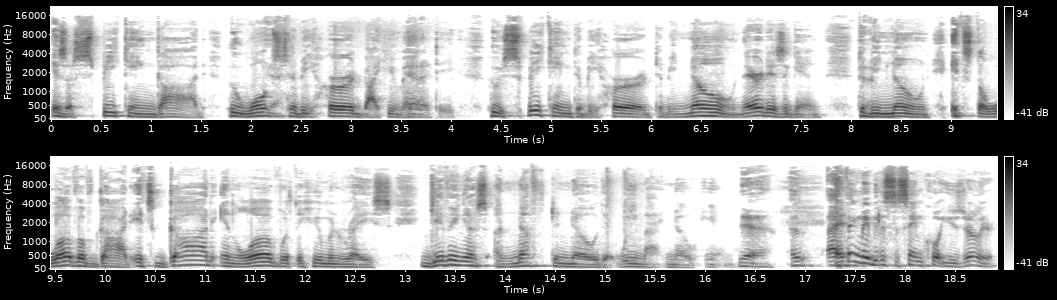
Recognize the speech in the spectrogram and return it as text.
is a speaking God who wants to be heard by humanity, who's speaking to be heard, to be known. There it is again, to be known. It's the love of God. It's God in love with the human race, giving us enough to know that we might know Him. Yeah. I, I think maybe this is the same quote used earlier.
